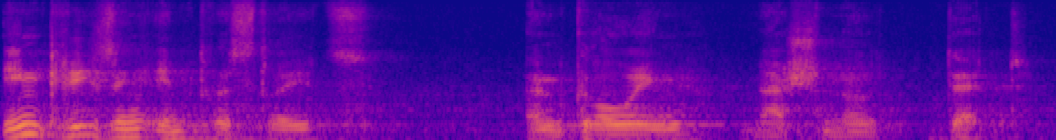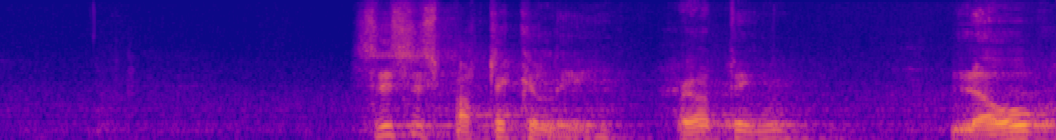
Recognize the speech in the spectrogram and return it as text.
increasing interest rates, and growing national debt. This is particularly hurting low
